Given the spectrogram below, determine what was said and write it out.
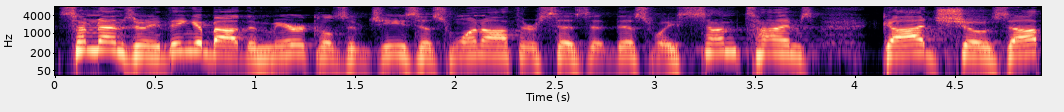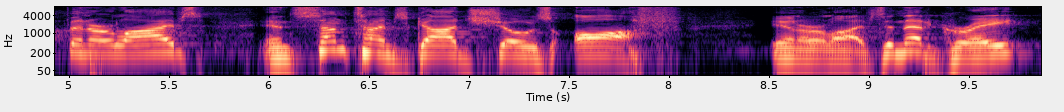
Sometimes when we think about the miracles of Jesus, one author says it this way sometimes God shows up in our lives, and sometimes God shows off in our lives. Isn't that great?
